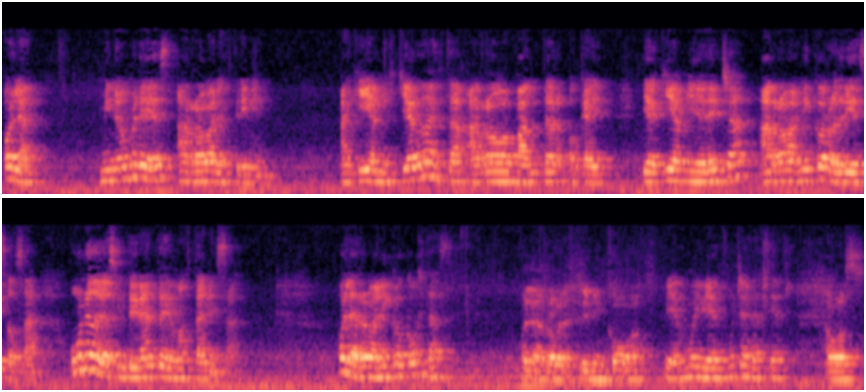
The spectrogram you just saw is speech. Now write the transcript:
Hola, mi nombre es arroba el streaming. Aquí a mi izquierda está arroba panther ok. Y aquí a mi derecha, arroba Nico Rodríguez Sosa, uno de los integrantes de Mostanesa. Hola arroba Nico, ¿cómo estás? Hola Robert Streaming, ¿cómo va? Bien, muy bien, muchas gracias. A vos.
